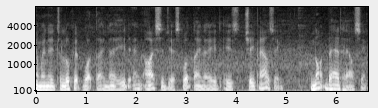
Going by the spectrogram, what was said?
And we need to look at what they need, and I suggest what they need is cheap housing, not bad housing.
